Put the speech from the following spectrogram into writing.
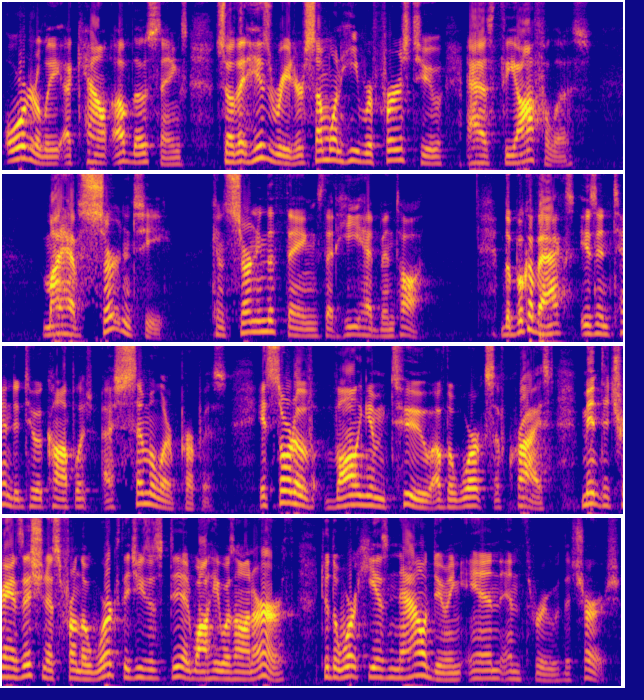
orderly account of those things so that his reader, someone he refers to as Theophilus, might have certainty concerning the things that he had been taught. The book of Acts is intended to accomplish a similar purpose. It's sort of volume two of the works of Christ, meant to transition us from the work that Jesus did while he was on earth to the work he is now doing in and through the church.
